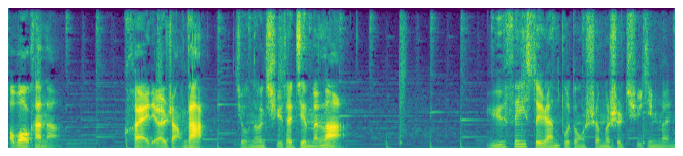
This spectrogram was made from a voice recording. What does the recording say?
好不好看呐？快点长大就能娶她进门啦。于飞虽然不懂什么是娶进门，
